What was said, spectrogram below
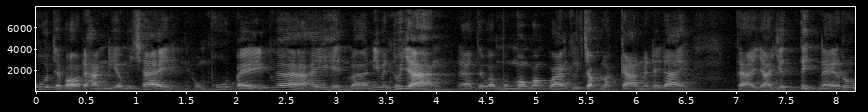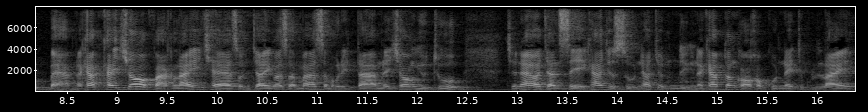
พูดเฉพาะทางเดียวไม่ใช่ ผมพูดไปเพื่อให้เห็นว่านี่เป็นตัวอย่างนะแต่ว่ามุมมองกว้างๆ คือจับหลักการมันได้ได้ แต่อย่ายึดติดในรูปแบบนะครับ ใครชอบฝากไลค์แชร์สนใจก็สามารถสมัครติดตามในช่อง YouTube ช anel อาจารย์เสก 5.0 5.1 นะครับ ต้องขอขอบคุณในทุกไลค์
